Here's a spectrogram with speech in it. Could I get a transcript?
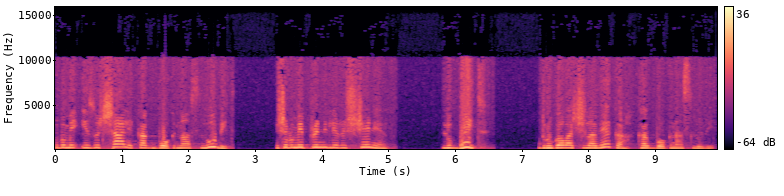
Чтобы мы изучали, как Бог нас любит, и чтобы мы приняли решение любить другого человека, как Бог нас любит.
